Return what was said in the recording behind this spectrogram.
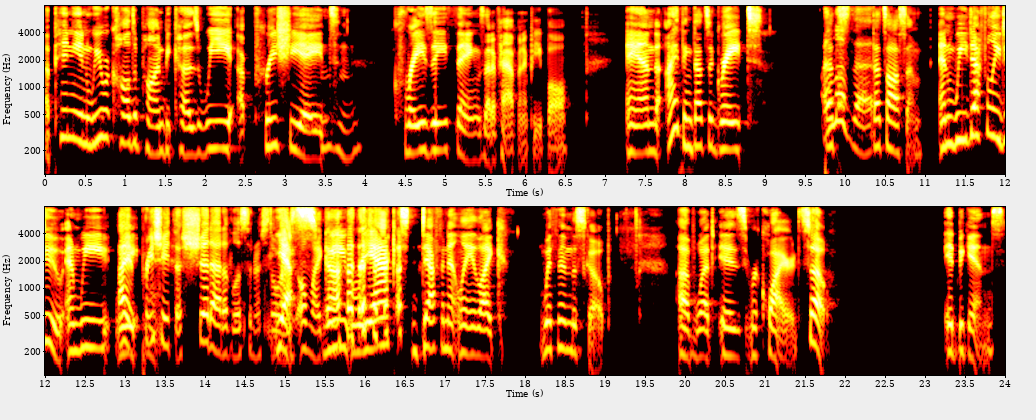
opinion we were called upon because we appreciate Mhm. crazy things that have happened to people and i think that's a great I love that. That's awesome. And we definitely do. And we, I appreciate the shit out of listener stories. Yes. Oh my god. we react definitely like within the scope of what is required. So it begins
